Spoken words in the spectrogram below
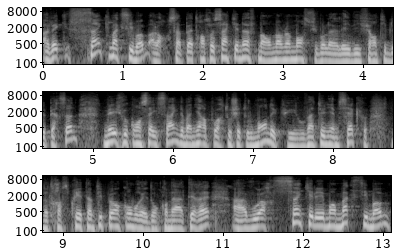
avec 5 maximum. Alors ça peut être entre 5 et 9 normalement suivant les différents types de personnes, mais je vous conseille 5 de manière à pouvoir toucher tout le monde. Et puis au XXIe siècle, notre esprit est un petit peu encombré, donc on a intérêt à avoir 5 éléments maximum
